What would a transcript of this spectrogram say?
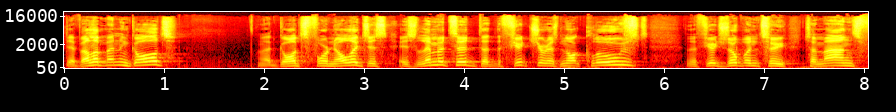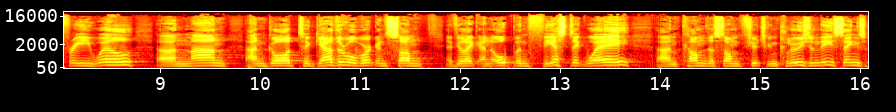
development in God, that God's foreknowledge is, is limited, that the future is not closed, the future is open to, to man's free will, and man and God together will work in some, if you like, an open theistic way and come to some future conclusion. These things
